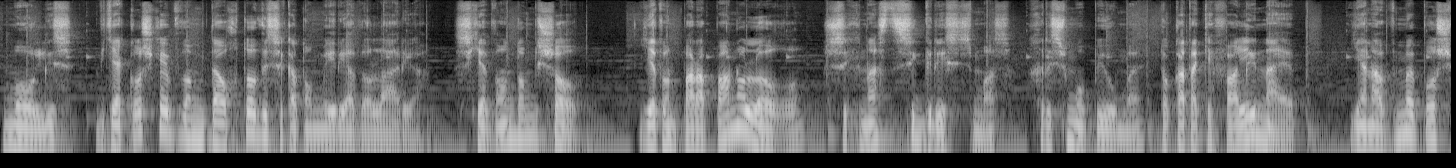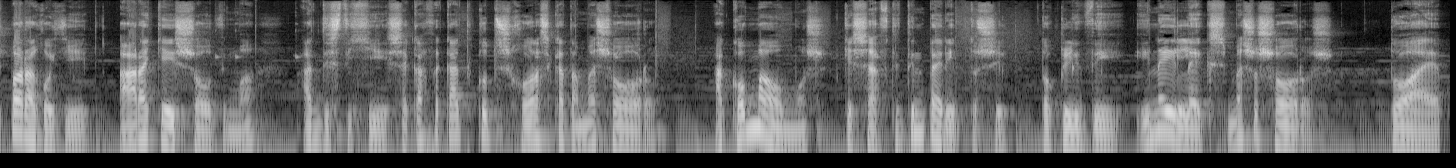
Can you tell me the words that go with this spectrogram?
μόλις 278 δισεκατομμύρια δολάρια, σχεδόν το μισό. Για τον παραπάνω λόγο, συχνά στις συγκρίσεις μας χρησιμοποιούμε το κατακεφαλήν ΑΕΠ για να δούμε πώς η παραγωγή, άρα και εισόδημα, αντιστοιχεί σε κάθε κάτοικο της χώρας κατά μέσο όρο. Ακόμα όμως και σε αυτή την περίπτωση, το κλειδί είναι η λέξη μέσος όρος. Το ΑΕΠ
